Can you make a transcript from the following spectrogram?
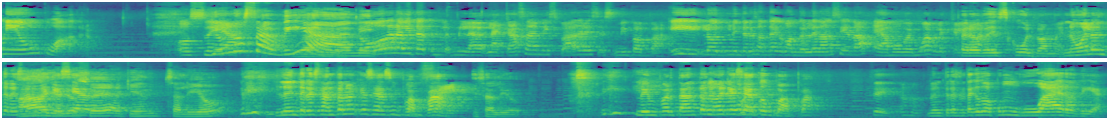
ni un cuadro. O sea, Yo no sabía, toda la, la, la casa de mis padres es mi papá. Y lo, lo interesante es que cuando él le da ansiedad es a mover muebles. Que le Pero da. discúlpame, no es lo interesante Ah, que yo sea. sé a quién salió Lo interesante no es que sea su papá. y salió. Lo importante no es que sea tu papá. Sí, ajá. Lo interesante es que tú vas por un guardia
